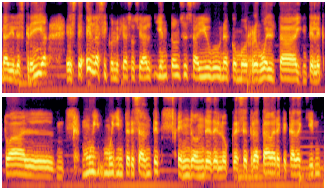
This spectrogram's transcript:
nadie les creía, este, en la psicología social y entonces ahí hubo una como revuelta intelectual muy, muy interesante en donde de lo que se trataba era que cada quien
